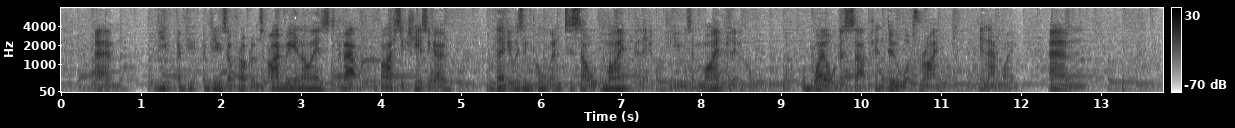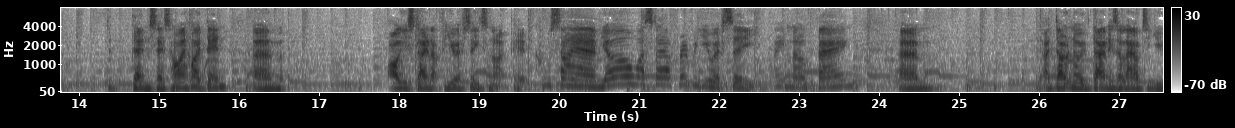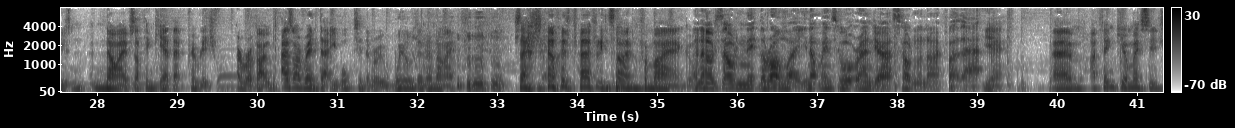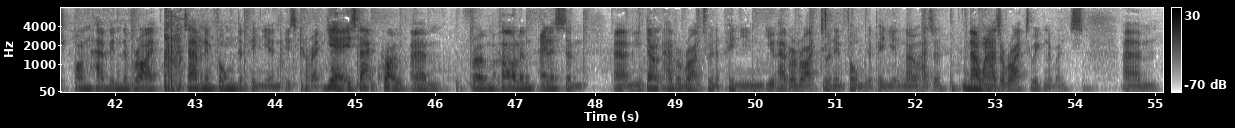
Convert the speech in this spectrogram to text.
um, view, uh, view- views or problems. I realised about five, six years ago that it was important to solve my political views and my political world as such and do what's right in that way. Um, Den says, Hi, hi, Den. Um, are you staying up for UFC tonight, Pip? Of course I am, yo. I stay up for every UFC. Ain't no thing. Um, I don't know if Dan is allowed to use knives. I think he had that privilege revoked. As I read that, he walked in the room wielding a knife. so that was perfectly timed from my angle. And I was holding it the wrong way. You're not meant to walk around your house holding a knife like that. Yeah. Um, I think your message on having the right to have an informed opinion is correct. Yeah, it's that quote um, from Harlan Ellison. Um, you don't have a right to an opinion. You have a right to an informed opinion. No has a, no one has a right to ignorance. Um,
